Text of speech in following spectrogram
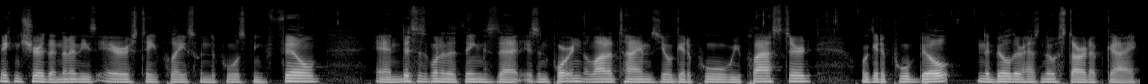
making sure that none of these errors take place when the pool is being filled. And this is one of the things that is important. A lot of times you'll get a pool replastered or get a pool built, and the builder has no startup guy.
